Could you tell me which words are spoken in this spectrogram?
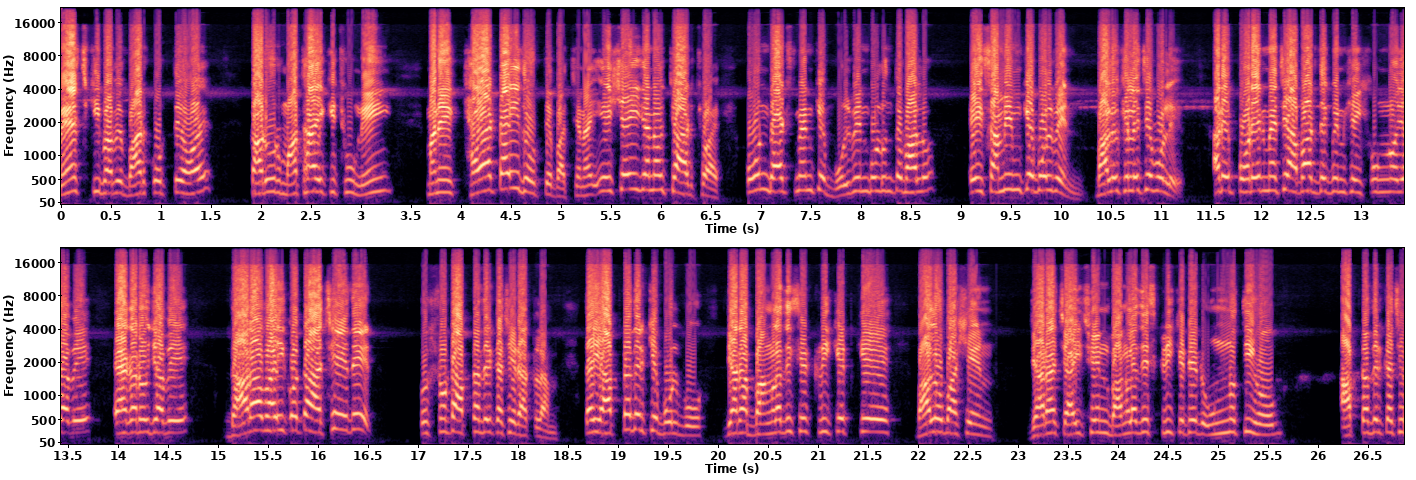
ম্যাচ কীভাবে বার করতে হয়। কারুর মাথায় কিছু নেই। মানে খেলাটাই ধরতে পারছে না। এসেই যেন চার ছয় কোন ব্যাটসম্যানকে বলবেন বলুন তো ভালো? এই সামিমকে বলবেন? ভালো খেলেছে বলে? আরে পরের ম্যাচে আবার দেখবেন সেই শূন্য যাবে, এগারো যাবে। ধারাবাহিকতা আছে এদের? প্রশ্নটা আপনাদের কাছে রাখলাম। তাই আপনাদেরকে বলব, যারা বাংলাদেশের ক্রিকেটকে ভালোবাসেন যারা চাইছেন বাংলাদেশ ক্রিকেটের উন্নতি হোক, আপনাদের কাছে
